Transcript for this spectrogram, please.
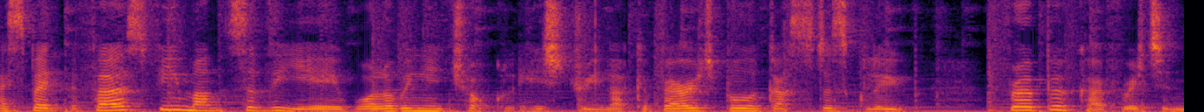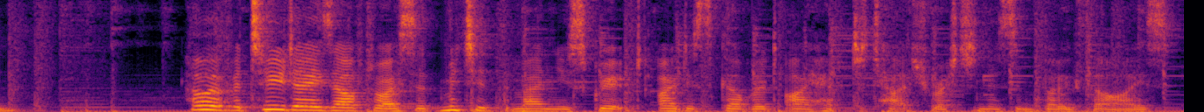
I spent the first few months of the year wallowing in chocolate history like a veritable Augustus Gloop for a book I've written However, two days after I submitted the manuscript, I discovered I had detached retinas in both eyes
